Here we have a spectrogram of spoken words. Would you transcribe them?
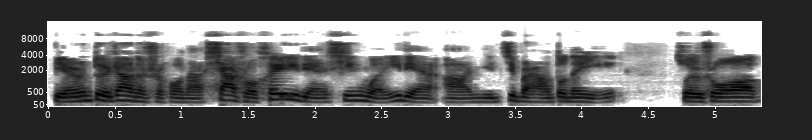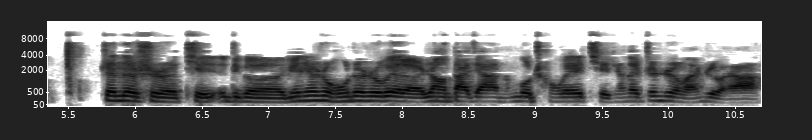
别人对战的时候呢，下手黑一点，心稳一点啊，你基本上都能赢。所以说，真的是铁这个原田胜红，真是为了让大家能够成为铁拳的真正玩者呀，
